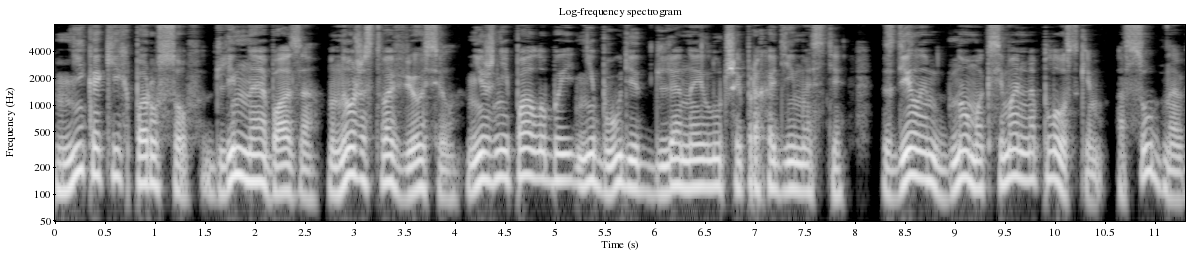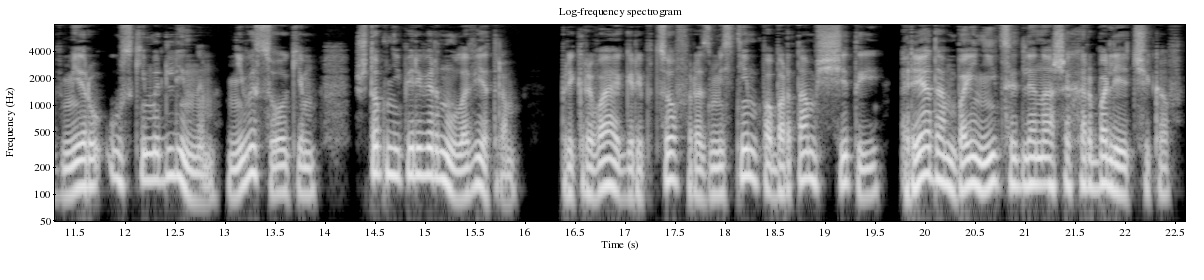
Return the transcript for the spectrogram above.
Никаких парусов, длинная база, множество весел, нижней палубы не будет для наилучшей проходимости. Сделаем дно максимально плоским, а судно в меру узким и длинным, невысоким, чтоб не перевернуло ветром. Прикрывая гребцов, разместим по бортам щиты, рядом бойницы для наших арбалетчиков.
